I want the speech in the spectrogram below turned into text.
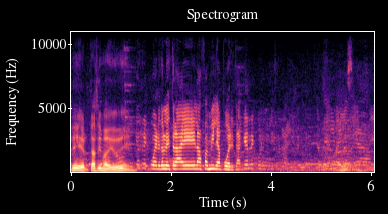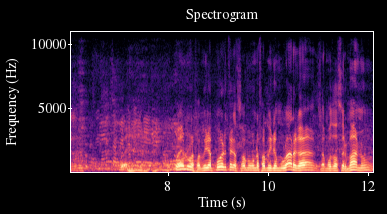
Sí, el taxi me ha ido bien. ¿Qué recuerdo le trae la familia Puerta? ¿Qué recuerdo le trae? Bueno, la familia Puerta, que somos una familia muy larga, somos dos hermanos.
